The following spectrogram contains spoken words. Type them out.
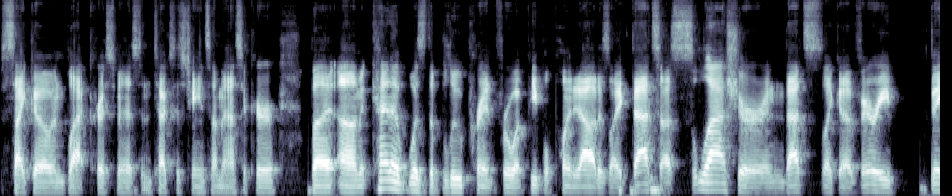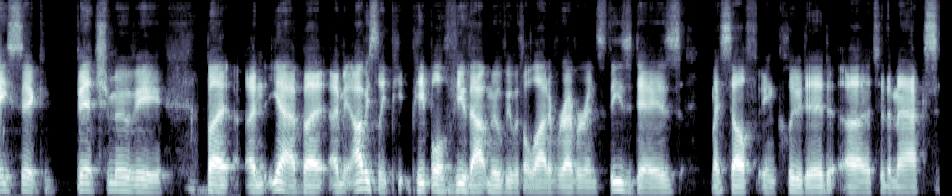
Psycho and Black Christmas and Texas Chainsaw Massacre, but um, it kind of was the blueprint for what people pointed out is like that's a slasher and that's like a very basic bitch movie. But yeah, but I mean, obviously, pe- people view that movie with a lot of reverence these days, myself included, uh, to the max.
